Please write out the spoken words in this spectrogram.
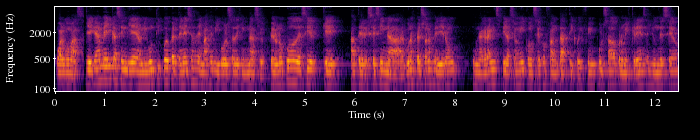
o algo más. Llegué a América sin dinero, ningún tipo de pertenencias además de mi bolsa de gimnasio, pero no puedo decir que aterricé sin nada. Algunas personas me dieron una gran inspiración y consejo fantástico y fui impulsado por mis creencias y un deseo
